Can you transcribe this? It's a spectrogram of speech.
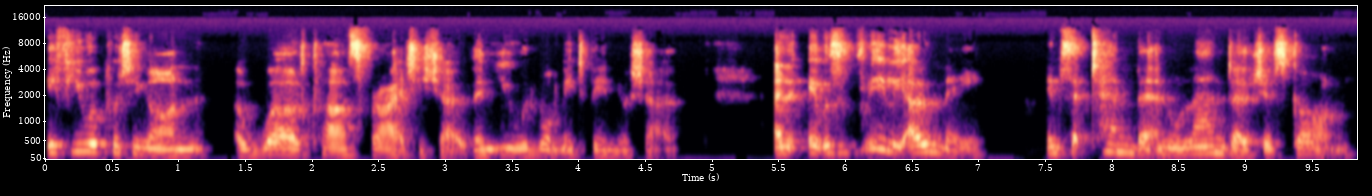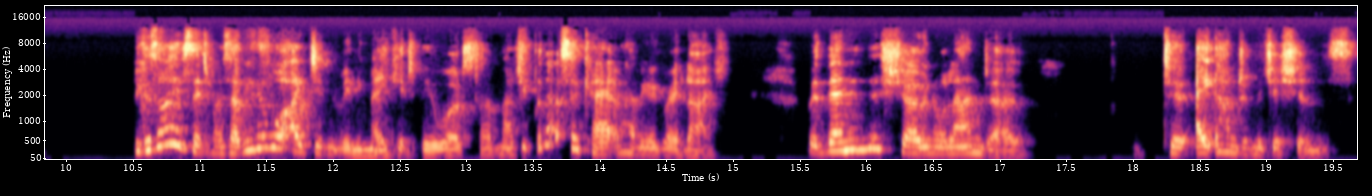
if you were putting on a world class variety show, then you would want me to be in your show. And it was really only in September in Orlando, just gone, because I had said to myself, you know what, I didn't really make it to be a world star of magic, but that's okay, I'm having a great life. But then in this show in Orlando, to 800 magicians,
